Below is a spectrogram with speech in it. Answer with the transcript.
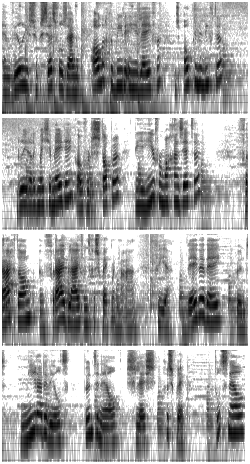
En wil je succesvol zijn op alle gebieden in je leven, dus ook in de liefde? Wil je dat ik met je meedenk over de stappen die je hiervoor mag gaan zetten? Vraag dan een vrijblijvend gesprek met me aan via www.miradewild.nl/gesprek. Tot snel!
